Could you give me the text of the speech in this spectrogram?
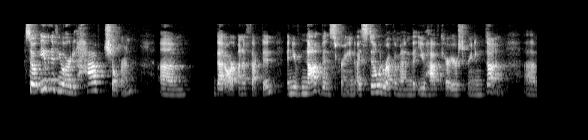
So even if you already have children um, that are unaffected and you've not been screened, I still would recommend that you have carrier screening done. Um,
